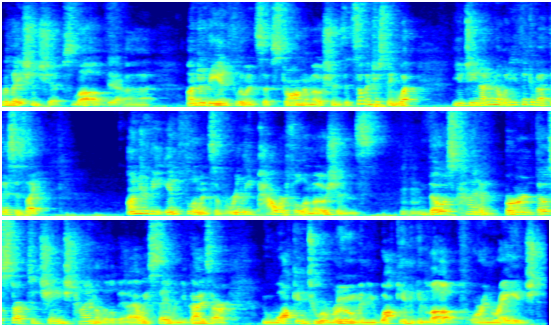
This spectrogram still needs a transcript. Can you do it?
relationships, love, Yeah. uh, under the influence of strong emotions. It's so interesting. What Eugene, I don't know. What do you think about this? Is like under the influence of really powerful emotions. Those kind of burn. Those start to change time a little bit. I always say when you guys are you walk into a room and you walk in in love or enraged,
